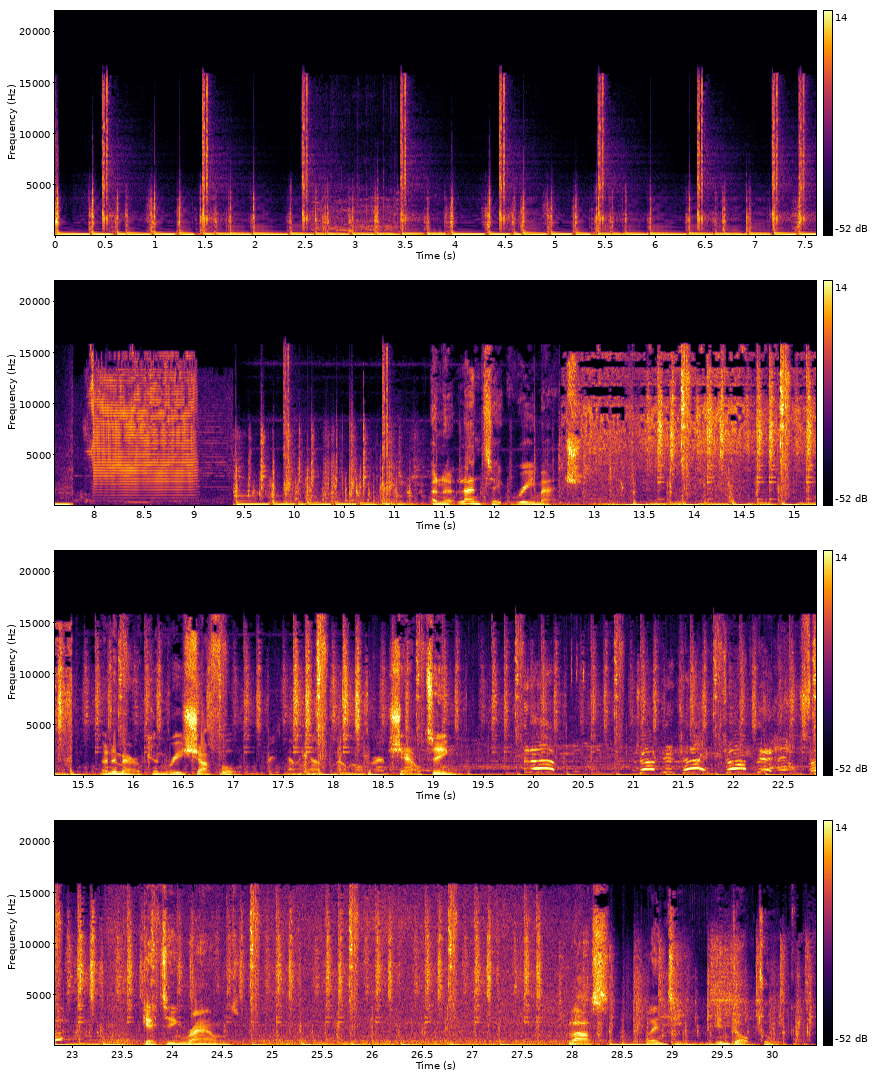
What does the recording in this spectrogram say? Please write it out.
An Atlantic rematch. An American reshuffle. Shouting. Drop your kite! Drop it! Getting round. Plus, plenty in Dock Talk.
